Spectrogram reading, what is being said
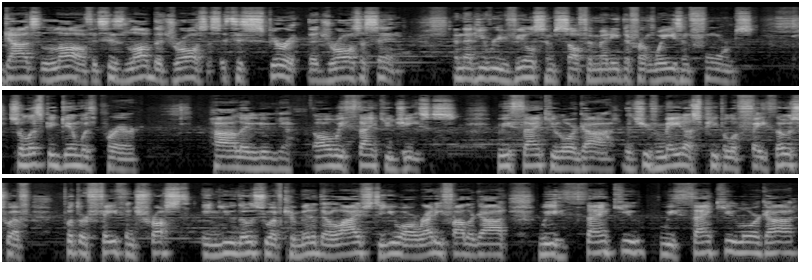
God's love. It's His love that draws us. It's His Spirit that draws us in, and that He reveals Himself in many different ways and forms. So let's begin with prayer. Hallelujah. Oh, we thank you, Jesus. We thank you, Lord God, that you've made us people of faith, those who have put their faith and trust in you, those who have committed their lives to you already, Father God. We thank you. We thank you, Lord God,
